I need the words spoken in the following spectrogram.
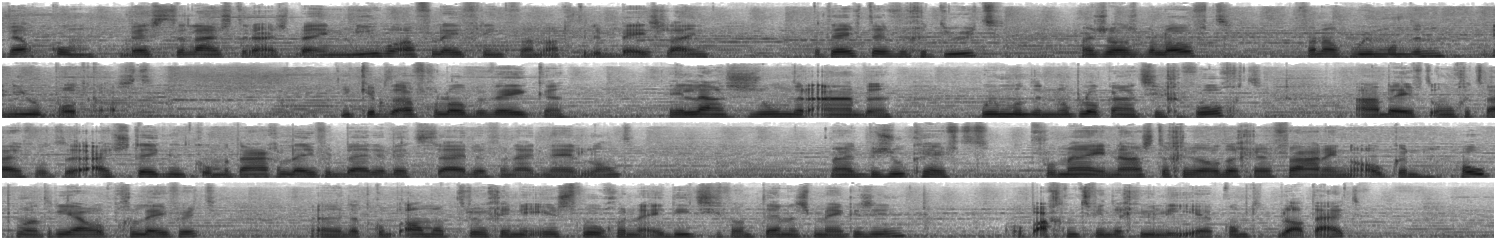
Welkom, beste luisteraars, bij een nieuwe aflevering van Achter de Baseline. Het heeft even geduurd, maar zoals beloofd, vanaf Wimbledon een nieuwe podcast. Ik heb de afgelopen weken, helaas zonder Abe, Wimbledon op locatie gevolgd. Abe heeft ongetwijfeld eh, uitstekend commentaar geleverd bij de wedstrijden vanuit Nederland. Maar het bezoek heeft voor mij, naast de geweldige ervaring, ook een hoop materiaal opgeleverd. Uh, dat komt allemaal terug in de eerstvolgende editie van Tennis Magazine. Op 28 juli uh, komt het blad uit.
